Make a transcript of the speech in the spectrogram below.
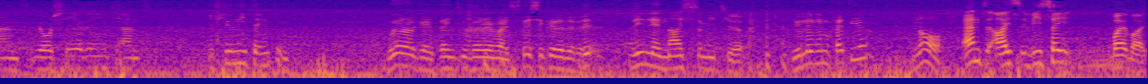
and your sharing and if you need anything We're okay. Thank you very much. Teşekkür ederim. re- really nice to meet you You live in Fethiye? no and I we say bye bye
